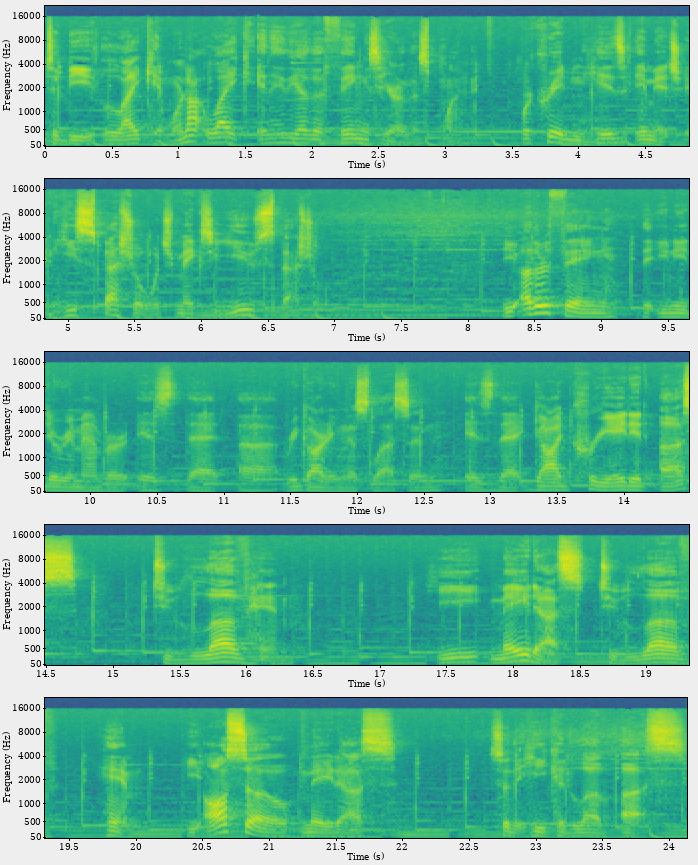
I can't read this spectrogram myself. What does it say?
to be like him. We're not like any of the other things here on this planet. We're creating his image, and he's special, which makes you special. The other thing that you need to remember is that, uh, regarding this lesson, is that God created us to love him. He made us to love him. He also made us so that he could love us.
